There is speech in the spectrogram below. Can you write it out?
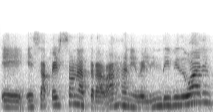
eh, esa persona trabaja a nivel individual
